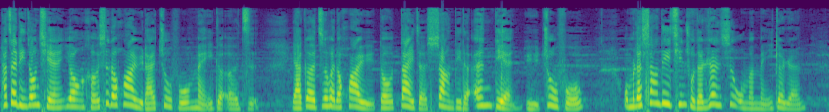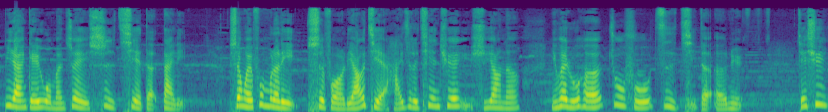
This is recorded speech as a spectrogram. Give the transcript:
他在临终前用合适的话语来祝福每一个儿子。雅各智慧的话语都带着上帝的恩典与祝福。我们的上帝清楚地认识我们每一个人，必然给予我们最适切的代理。身为父母的你，是否了解孩子的欠缺与需要呢？你会如何祝福自己的儿女？接续，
